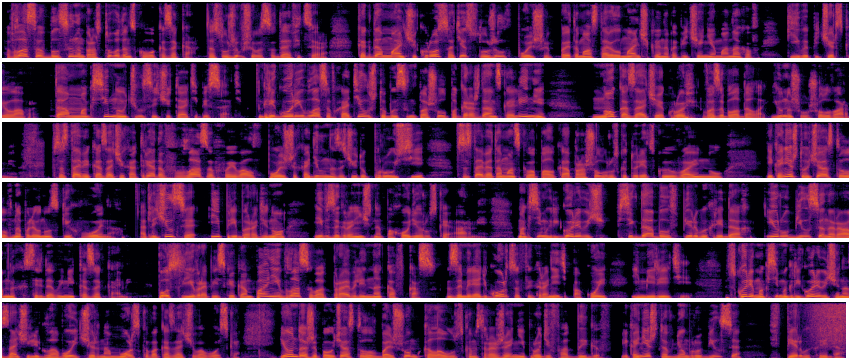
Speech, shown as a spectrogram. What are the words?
Власов был сыном простого донского казака, дослужившегося до офицера. Когда мальчик рос, отец служил в Польше, поэтому оставил мальчика на попечение монахов Киево-Печерской лавры. Там Максим научился читать и писать. Григорий Власов хотел, чтобы сын пошел по гражданской линии, но казачья кровь возобладала. Юноша ушел в армию. В составе казачьих отрядов Власов воевал в Польше, ходил на защиту Пруссии. В составе атаманского полка прошел русско-турецкую войну. И, конечно, участвовал в наполеоновских войнах. Отличился и при Бородино, и в заграничном походе русской армии. Максим Григорьевич всегда был в первых рядах и рубился на равных с рядовыми казаками. После европейской кампании Власова отправили на Кавказ, замерять горцев и хранить покой и Меретии. Вскоре Максима Григорьевича назначили главой Черноморского казачьего войска. И он даже поучаствовал в большом Калаузском сражении против адыгов и, конечно, в нем рубился в первых рядах.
